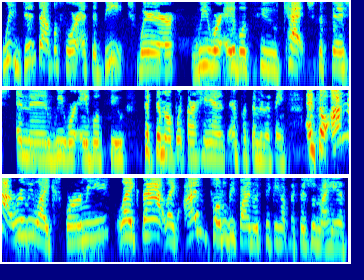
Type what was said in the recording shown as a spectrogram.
we did that before at the beach where we were able to catch the fish and then we were able to pick them up with our hands and put them in the thing. And so I'm not really like squirmy like that. Like I'm totally fine with picking up the fish with my hands.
